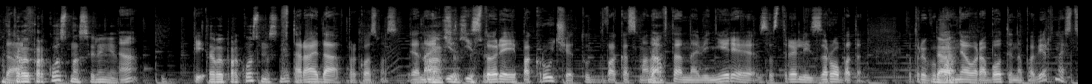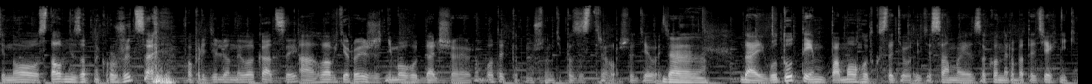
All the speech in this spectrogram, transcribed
А да. Второй про космос или нет? А? Второй про космос, нет? Вторая, да, про космос. Она а, и, все, история все. покруче. Тут два космонавта а. на Венере застряли из-за робота, который да. выполнял работы на поверхности, но стал внезапно кружиться в определенной локации. А глав герои же не могут дальше работать, потому что он типа застрял, что делать. Да, да, да. Да, и вот тут им помогут, кстати, вот эти самые законы робототехники.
